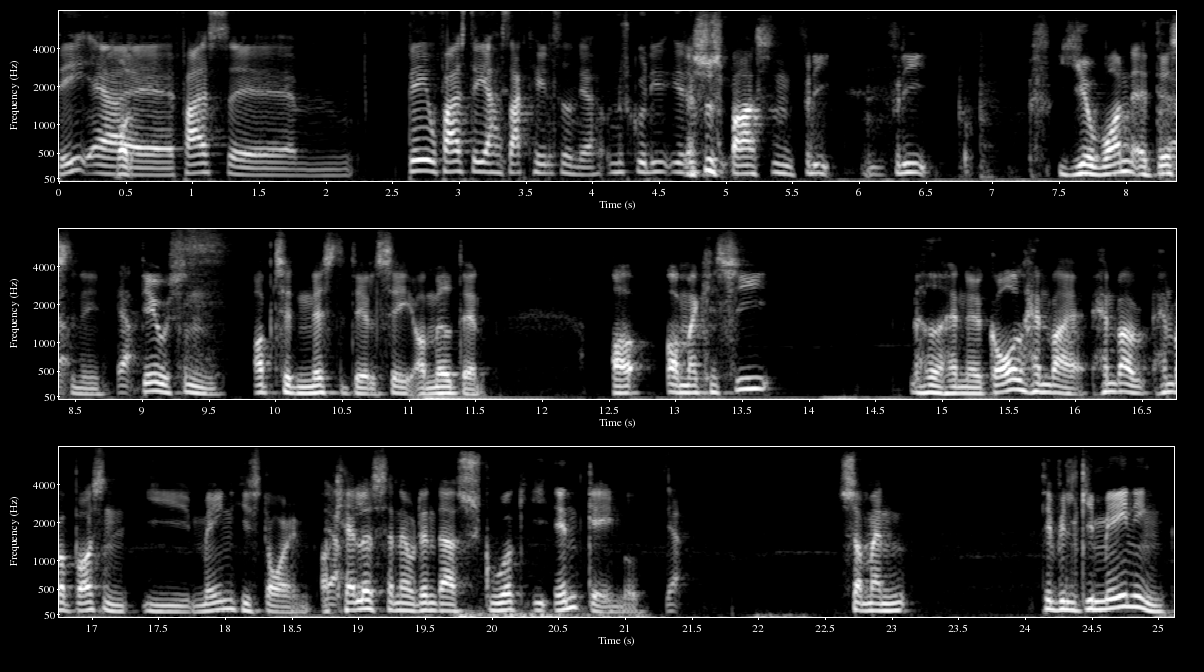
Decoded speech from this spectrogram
Det er øh, faktisk øh, Det er jo faktisk det jeg har sagt hele tiden ja. Nu skulle jeg, lige, jeg, jeg synes bare sådan Fordi, fordi Year One af Destiny ja, ja. Det er jo sådan op til den næste DLC og med den. Og, og man kan sige, hvad hedder han, uh, Gaul, han var, han var, han var bossen i main-historien, og ja. Callis, han er jo den der skurk i endgamet. Ja. Så man, det vil give mening,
